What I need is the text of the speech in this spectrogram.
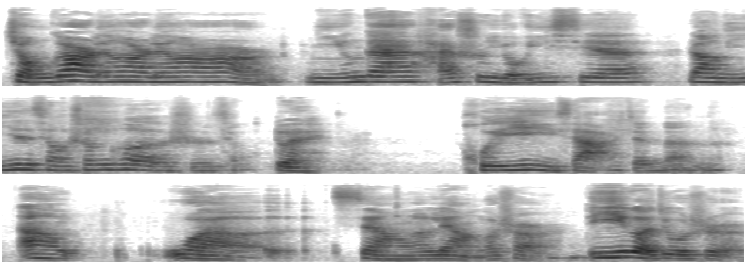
整个二零二零二二，你应该还是有一些。让你印象深刻的事情，对，回忆一下，简单的啊，我想了两个事儿，第一个就是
